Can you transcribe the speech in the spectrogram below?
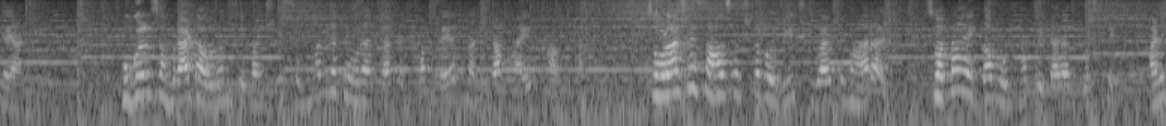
प्रयाण केले. मुघल सम्राट औरंगजेबाशी संबंध ठेवण्याच्या त्यांच्या प्रयत्नांचा हा एक भाग होता सोळाशे सहासष्ट रोजी शिवाजी महाराज स्वतः एका मोठ्या पेटाऱ्यात बसले आणि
